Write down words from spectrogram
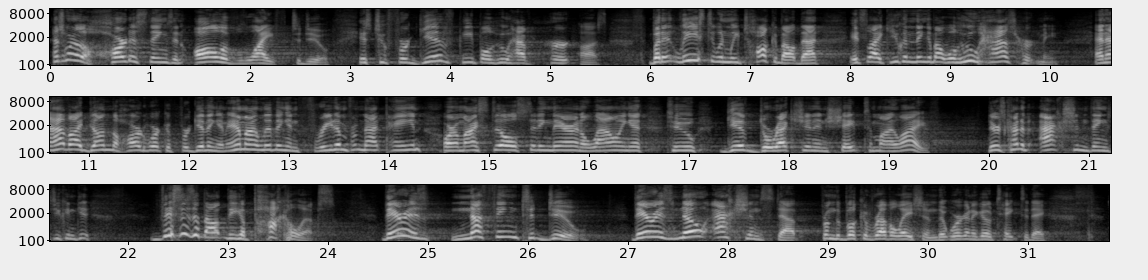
That's one of the hardest things in all of life to do, is to forgive people who have hurt us. But at least when we talk about that, it's like you can think about, well, who has hurt me? And have I done the hard work of forgiving him? Am I living in freedom from that pain, or am I still sitting there and allowing it to give direction and shape to my life? There's kind of action things you can get. This is about the apocalypse. There is nothing to do, there is no action step from the book of Revelation that we're going to go take today.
